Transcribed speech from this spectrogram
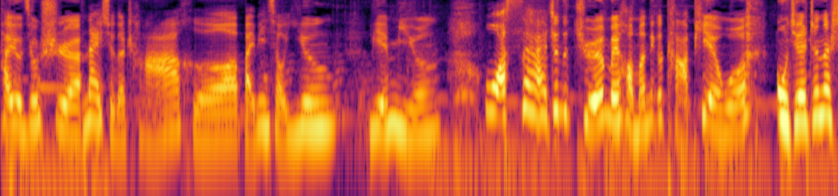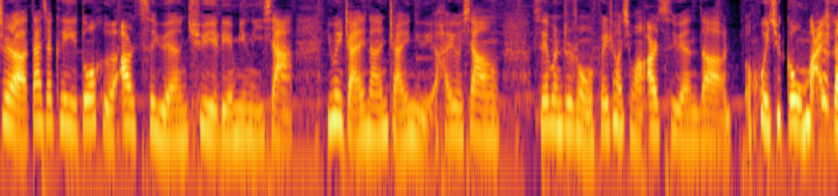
还有就是奈雪的茶和百变小樱。联名，哇塞，真的绝美好吗？那个卡片，我 我觉得真的是，大家可以多和二次元去联名一下，因为宅男宅女，还有像 Seven 这种非常喜欢二次元的，会去购买的，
